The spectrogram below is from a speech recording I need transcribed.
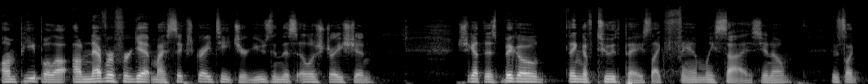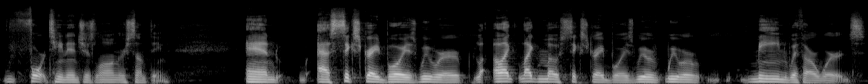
on people. I'll, I'll never forget my sixth grade teacher using this illustration. She got this big old thing of toothpaste, like family size, you know, it was like 14 inches long or something. And as sixth grade boys, we were like like most sixth grade boys, we were we were mean with our words.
